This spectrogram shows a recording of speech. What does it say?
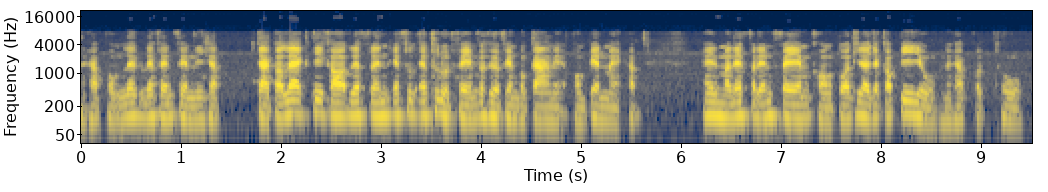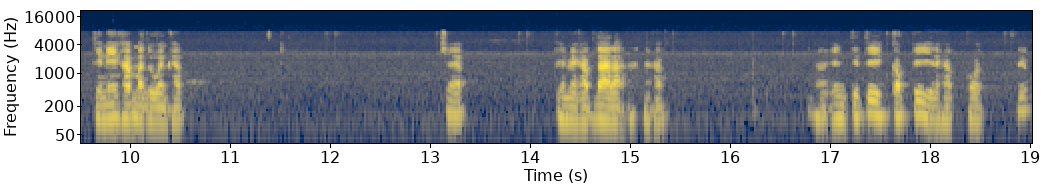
นะครับผมเลือก reference frame นี้ครับ จากตอนแรกที่เขา reference absolute frame ก็คือเฟรมตรงกลางเนี่ยผมเปลี่ยนใหม่ครับ ให้มา reference frame ของตัวที่เราจะ copy อยู่นะครับ กดถูก ทีนี้ครับมาดูกันครับแชปเห็นไหมครับ ได้ละนะครับ entity copy นะครับ กดปึ๊บ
